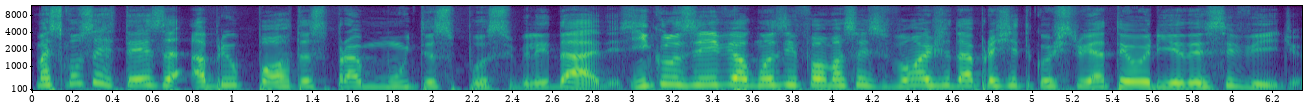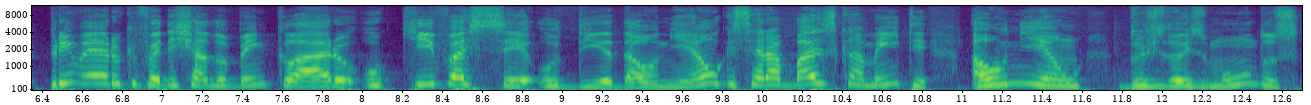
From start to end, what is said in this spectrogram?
mas com certeza abriu portas para muitas possibilidades. Inclusive, algumas informações vão ajudar pra gente construir a teoria desse vídeo. Primeiro que foi deixado bem claro o que vai ser o Dia da União, que será basicamente a união dos dois mundos,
